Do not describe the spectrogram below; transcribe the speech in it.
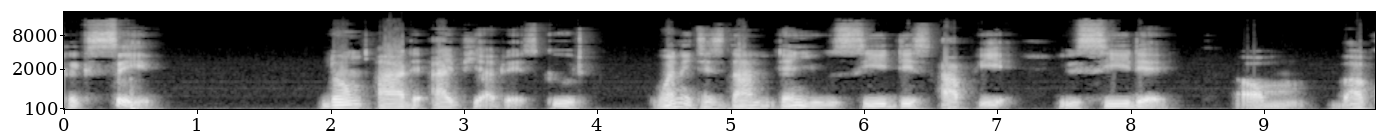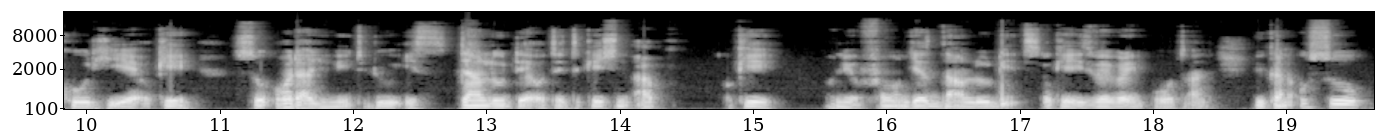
click save. Don't add the ip address good. When it is done then you will see this app here. You see the um barcode here okay so all that you need to do is download the authentication app okay on your phone. Just download it okay it's very very important. You can also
